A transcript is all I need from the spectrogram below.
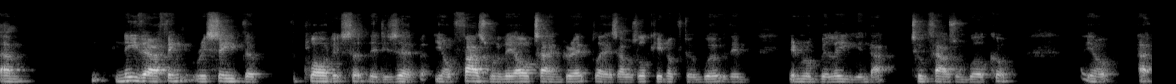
Um, neither, I think, received the the plaudits that they deserve. But you know, Faz, one of the all-time great players, I was lucky enough to work with him in rugby league in that 2000 World Cup. You know, I,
